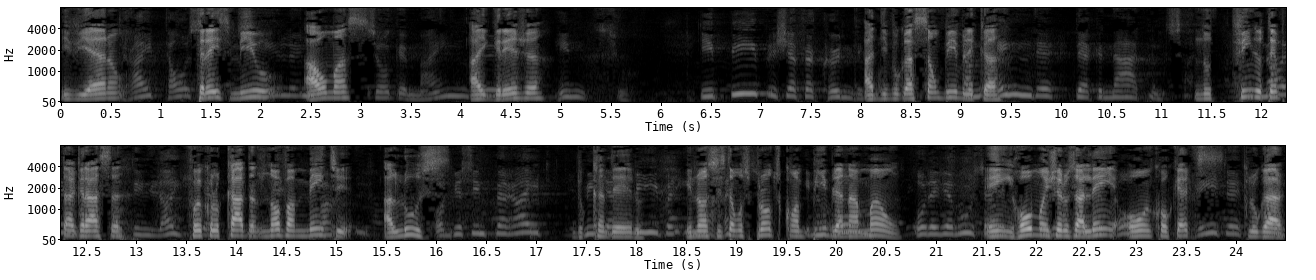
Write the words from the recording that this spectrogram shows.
e vieram 3 mil almas à igreja. A divulgação bíblica no fim do tempo da graça foi colocada novamente à luz do candeeiro. E nós estamos prontos com a Bíblia na mão, em Roma, em Jerusalém ou em qualquer lugar,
